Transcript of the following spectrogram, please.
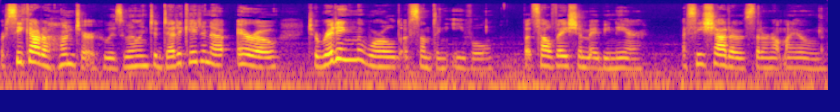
or seek out a hunter who is willing to dedicate an arrow to ridding the world of something evil. But salvation may be near. I see shadows that are not my own,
